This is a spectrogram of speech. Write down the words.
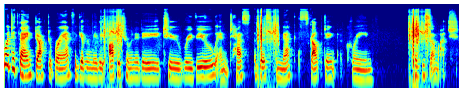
I want to thank Dr. Brandt for giving me the opportunity to review and test this neck sculpting cream. Thank you so much.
